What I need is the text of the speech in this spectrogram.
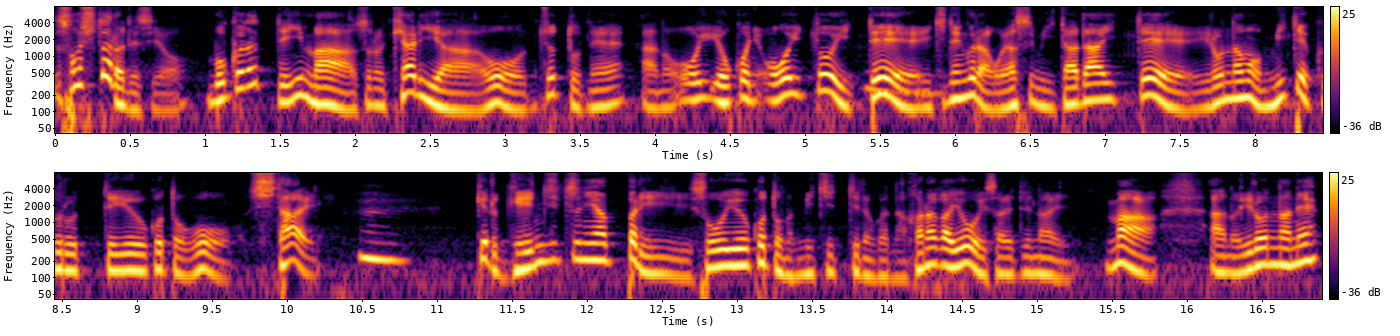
そしたらですよ、僕だって今、そのキャリアをちょっとね、あの横に置いといて、1年ぐらいお休みいただいて、いろんなものを見てくるっていうことをしたい、うん。けど現実にやっぱりそういうことの道っていうのがなかなか用意されてない、まあ、あのいろんなね、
